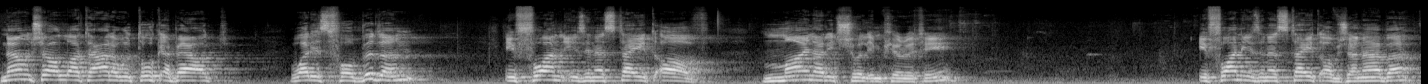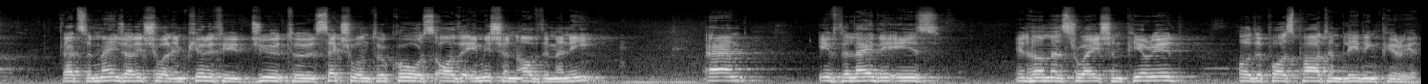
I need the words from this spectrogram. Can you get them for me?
Now, inshallah ta'ala, we'll talk about what is forbidden if one is in a state of minor ritual impurity if one is in a state of janaba, that's a major ritual impurity due to sexual intercourse or the emission of the mani. And if the lady is in her menstruation period or the postpartum bleeding period.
